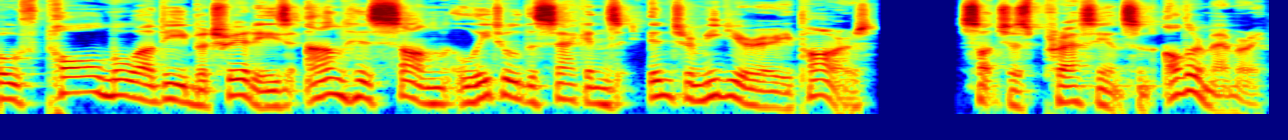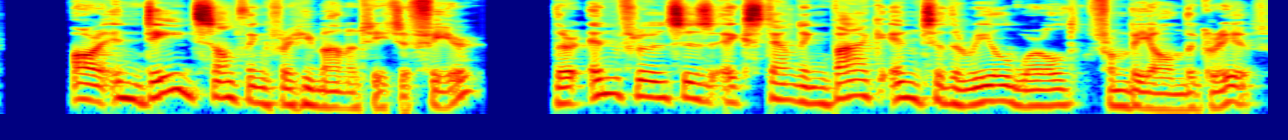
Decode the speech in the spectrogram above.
both Paul Muad'Dib Atreides and his son Leto II's intermediary powers, such as prescience and other memory, are indeed something for humanity to fear, their influences extending back into the real world from beyond the grave.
